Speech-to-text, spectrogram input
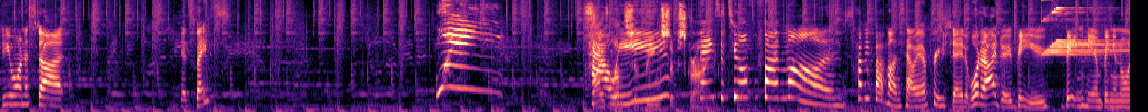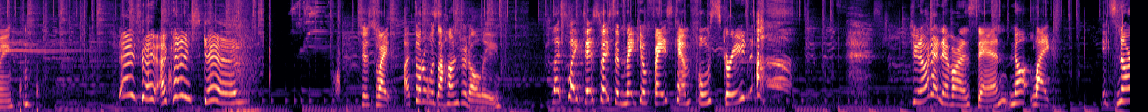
Do you want to start Dead Space? Five months of being Howie, subscribed. Thanks for two off for five months. Happy five months, Howie. I appreciate it. What did I do? Be you. Being here and being annoying. That's right. I'm kind of scared. Just wait. I thought it was a hundred, Ollie. Let's play Dead Space and make your face cam full screen. Do you know what I never understand? Not like it's no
